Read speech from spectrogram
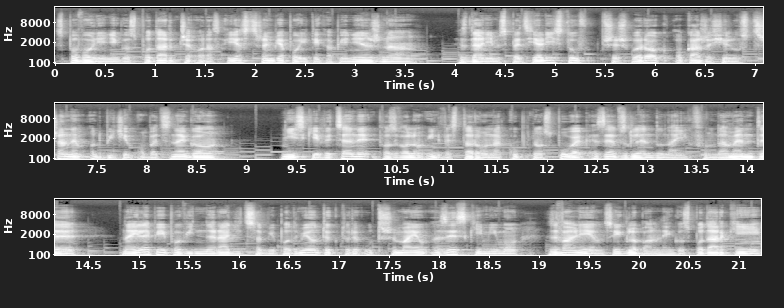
spowolnienie gospodarcze oraz jastrzębia polityka pieniężna. Zdaniem specjalistów, przyszły rok okaże się lustrzanym odbiciem obecnego. Niskie wyceny pozwolą inwestorom na kupno spółek ze względu na ich fundamenty. Najlepiej powinny radzić sobie podmioty, które utrzymają zyski mimo zwalniającej globalnej gospodarki.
